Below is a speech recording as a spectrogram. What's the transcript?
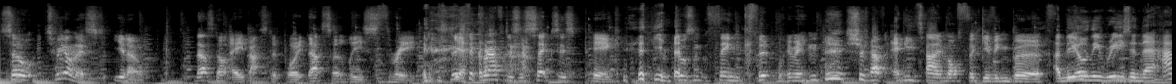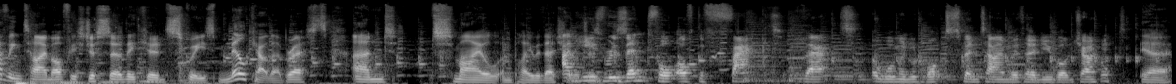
So, to be honest, you know, that's not a bastard point, that's at least three. Mr. Kraft is a sexist pig who doesn't think that women should have any time off for giving birth. And the only reason they're having time off is just so they could squeeze milk out their breasts and smile and play with their children. And he's resentful of the fact that a woman would want to spend time with her newborn child yeah.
